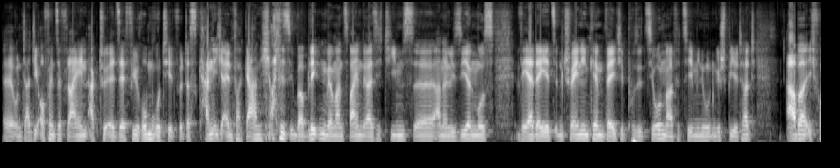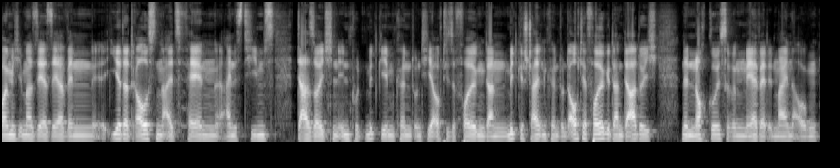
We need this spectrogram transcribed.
äh, und da die Offensive Line aktuell sehr viel rumrotiert wird. Das kann ich einfach gar nicht alles überblicken, wenn man 32 Teams äh, analysieren muss, wer der jetzt im Training Camp welche Position mal für 10 Minuten gespielt hat. Aber ich freue mich immer sehr, sehr, wenn ihr da draußen als Fan eines Teams da solchen Input mitgeben könnt und hier auch diese Folgen dann mitgestalten könnt und auch der Folge dann dadurch einen noch größeren Mehrwert in meinen Augen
